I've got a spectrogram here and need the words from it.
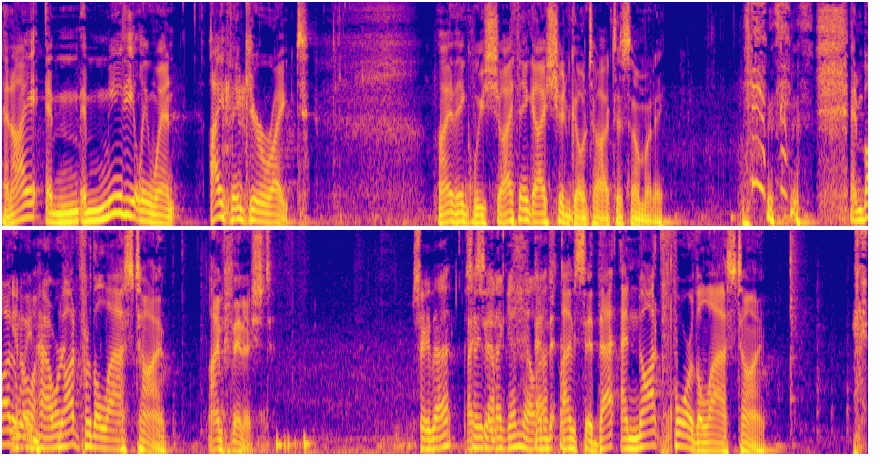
and I im- immediately went, "I think you're right. I think we should. I think I should go talk to somebody." and by the You know, way, Howard- not for the last time. I'm finished. Say that. Say said- that again. That and? I've said that, and not for the last time.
